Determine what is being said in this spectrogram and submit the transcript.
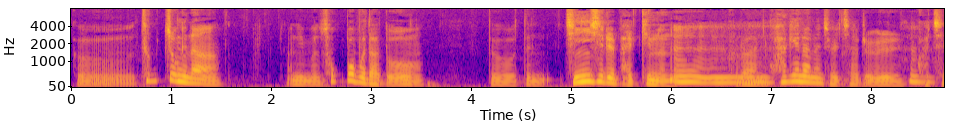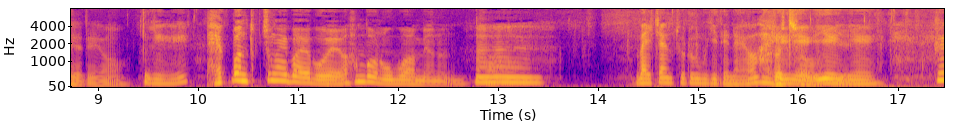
그 특종이나 아니면 속보보다도 또 어떤 진실을 밝히는 음, 음, 그러한 확인하는 절차를 음. 거쳐야 돼요. 예, 100번 특종해봐야 뭐예요? 한 번 오버하면은 다 음, 말짱 도루묵이 되나요? 그렇죠. 예, 예, 예. 예.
